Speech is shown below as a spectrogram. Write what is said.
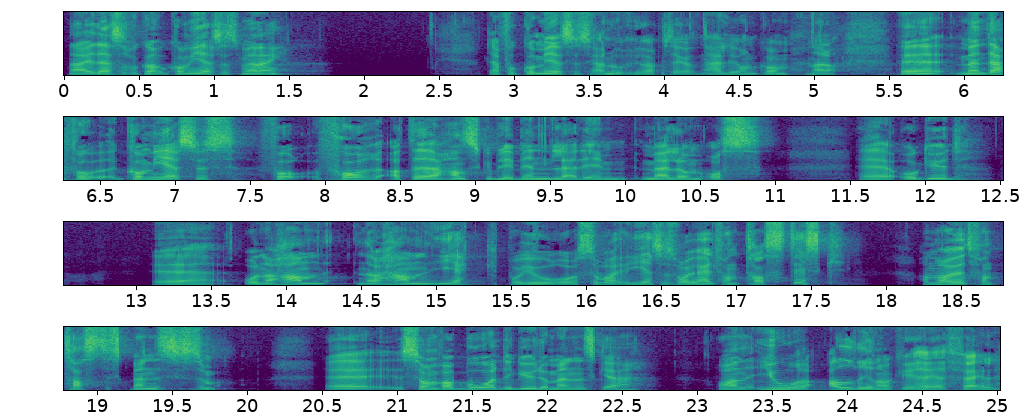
Nei, derfor kom Jesus med deg. Derfor kom Jesus Ja, nå røpte jeg at Den hellige ånd kom. Neida. Eh, men derfor kom Jesus for, for at eh, han skulle bli bindeledd mellom oss eh, og Gud. Og når han, når han, gikk på jorda, så var Jesus var jo helt fantastisk. Han var jo et fantastisk menneske som, som var både Gud og menneske. Og han gjorde aldri noe feil.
